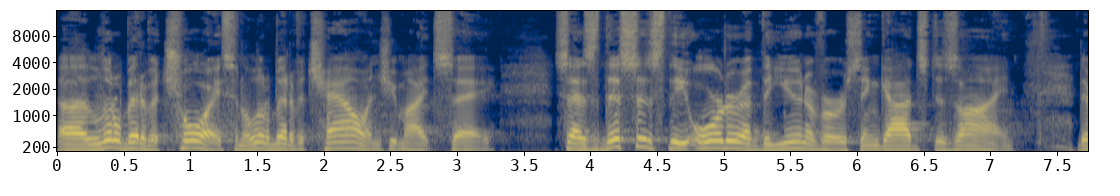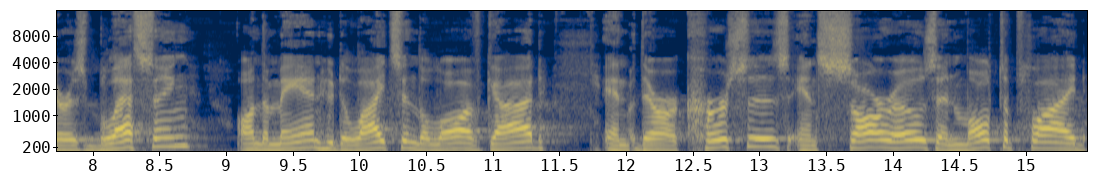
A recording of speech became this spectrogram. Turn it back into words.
a little bit of a choice and a little bit of a challenge, you might say. Says, This is the order of the universe in God's design. There is blessing on the man who delights in the law of God, and there are curses and sorrows and multiplied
